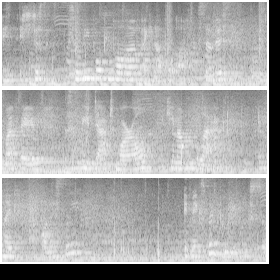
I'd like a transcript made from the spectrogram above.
it, it's just, some people can pull off, I cannot pull off. So this is my fave. This is the Adapt Marl. It came out in black and like, honestly, it makes my booty look so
